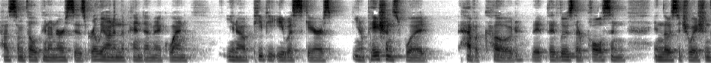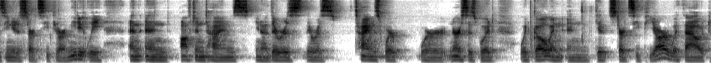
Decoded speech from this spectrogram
how some Filipino nurses early on in the pandemic, when you know PPE was scarce, you know patients would have a code. They they lose their pulse, and in those situations, you need to start CPR immediately. And and oftentimes, you know, there was there was times where where nurses would would go and and get, start CPR without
